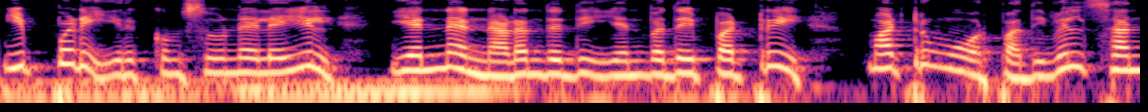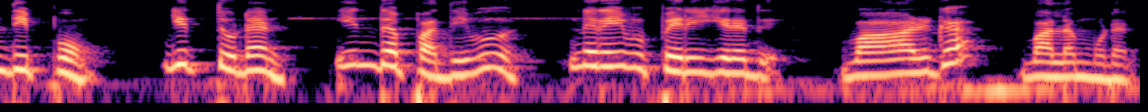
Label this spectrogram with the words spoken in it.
இப்படி இருக்கும் சூழ்நிலையில் என்ன நடந்தது என்பதை பற்றி மற்றும் ஓர் பதிவில் சந்திப்போம். இத்துடன் இந்த பதிவு நிறைவு பெறுகிறது. வாழ்க வளமுடன்.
